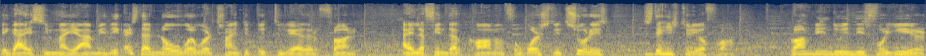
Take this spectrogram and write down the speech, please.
the guys in Miami, the guys that know what we're trying to put together from ilafin.com and from Wall Street Zurich, is the history of Ron. Ron been doing this for years,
